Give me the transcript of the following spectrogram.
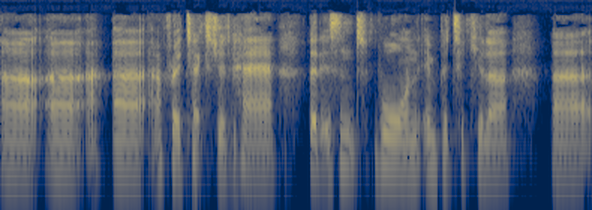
uh, uh, uh Afro textured hair that isn't worn in particular uh,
